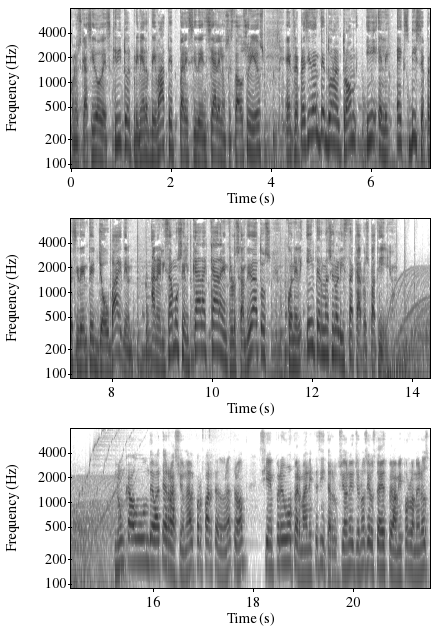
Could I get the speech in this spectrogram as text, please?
con los que ha sido descrito el primer debate presidencial en los Estados Unidos entre el presidente Donald Trump y el ex vicepresidente Joe Biden. Analizamos el cara a cara entre los candidatos con el internacionalista Carlos Patiño nunca hubo un debate racional por parte de Donald Trump, siempre hubo permanentes interrupciones. Yo no sé ustedes, pero a mí por lo menos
